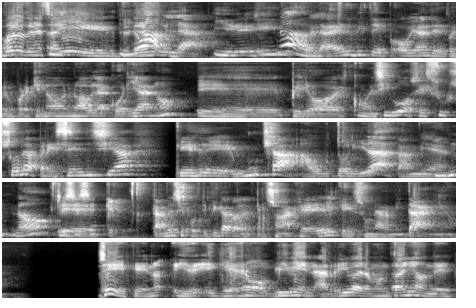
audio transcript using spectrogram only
Vos, lo tenés ahí. y no habla, y, no habla, él, viste, obviamente, pero porque no, no habla coreano, pero es como decís vos, es su sola presencia que es de mucha autoridad también, ¿no? Sí, sí, sí. Que también se justifica con el personaje de él, que es un ermitaño. Sí, es que, ¿no? y, que no, viven arriba de la montaña donde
